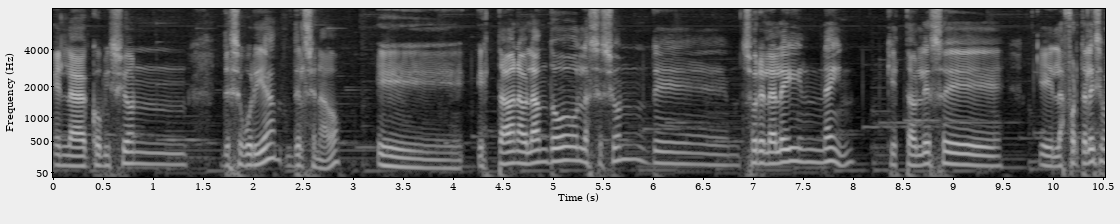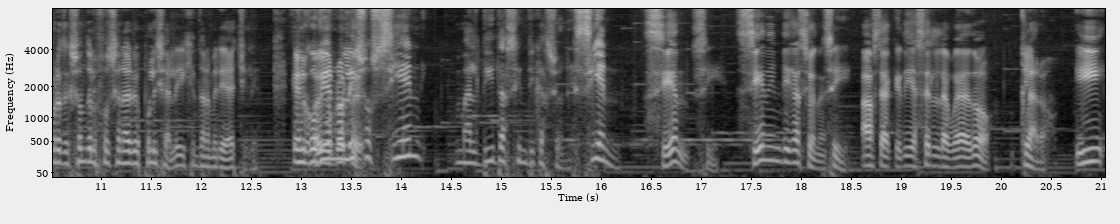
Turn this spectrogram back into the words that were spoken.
en la comisión de seguridad del Senado eh, estaban hablando la sesión de sobre la ley 9 que establece eh, la fortaleza y protección de los funcionarios policiales y gendarmería de Chile. El gobierno le hizo 100 malditas indicaciones. 100. 100, Sí, 100 indicaciones. sí. Ah, o sea, quería hacer la weá de nuevo. Claro. Y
